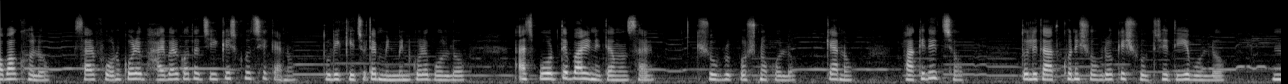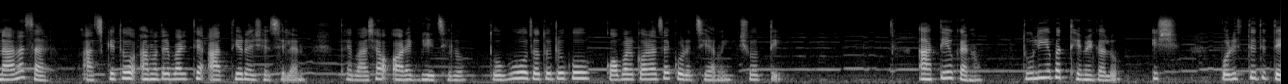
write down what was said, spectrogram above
অবাক হলো, স্যার ফোন করে ভাইবার কথা জিজ্ঞেস করছে কেন? তুলি কিছুটা মিনমিন করে বলল, আজ পড়তে পারিনি তেমন, স্যার। শুভ্র প্রশ্ন করল, কেন? ফাঁকি দিচ্ছ? তুলি তাৎক্ষণিক শুভ্রকে শুধরে দিয়ে বলল, না না, স্যার, আজকে তো আমাদের বাড়িতে আত্মীয়রা এসেছিলেন, তাই বাসা অনেক ভিড় ছিল। তবুও যতটুকু কভার করা যায় করেছি আমি, সত্যি। আত্মীয় কেন? তুলি এবার থেমে গেল, ইস পরিস্থিতিতে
